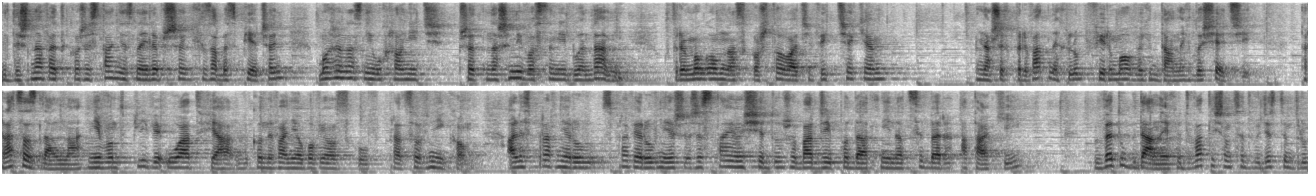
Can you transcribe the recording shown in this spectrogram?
gdyż nawet korzystanie z najlepszych zabezpieczeń może nas nie uchronić przed naszymi własnymi błędami, które mogą nas kosztować wyciekiem naszych prywatnych lub firmowych danych do sieci. Praca zdalna niewątpliwie ułatwia wykonywanie obowiązków pracownikom, ale sprawia również, że stają się dużo bardziej podatni na cyberataki. Według danych w 2022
